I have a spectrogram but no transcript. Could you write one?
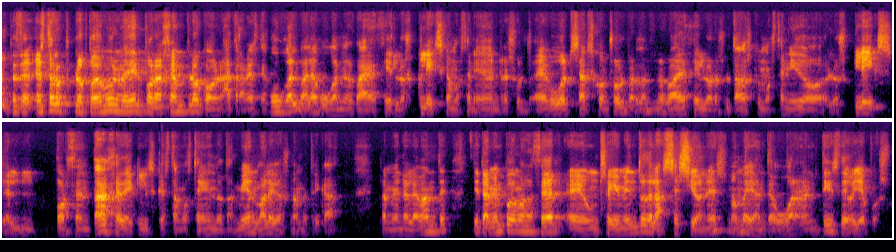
Entonces, esto lo, podemos medir, por ejemplo, con, a través de Google, ¿vale? Google nos va a decir los clics que hemos tenido en eh, Google Search Console, perdón, nos va a decir los resultados que hemos tenido, los clics, el porcentaje de clics que estamos teniendo también, ¿vale? Que es una métrica también relevante. Y también podemos hacer eh, un seguimiento de las sesiones, ¿no? Mediante Google Analytics, de, oye, pues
